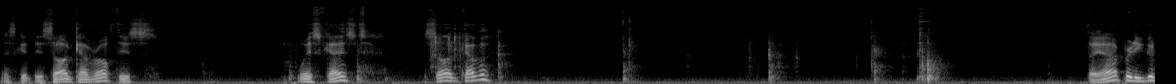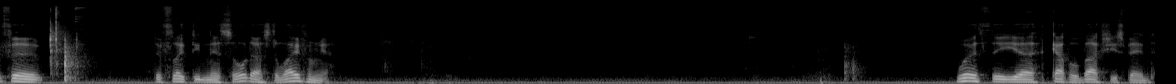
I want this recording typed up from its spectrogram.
let's get this side cover off this West Coast side cover. They are pretty good for deflecting their sawdust away from you. Worth the uh, couple bucks you spend.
